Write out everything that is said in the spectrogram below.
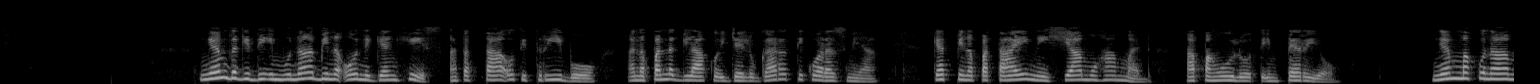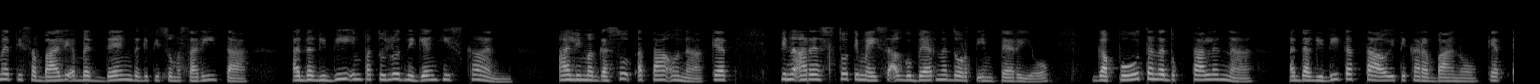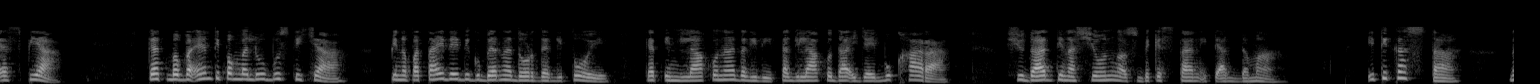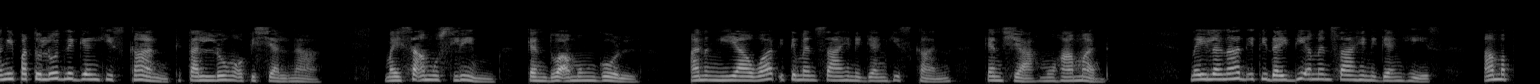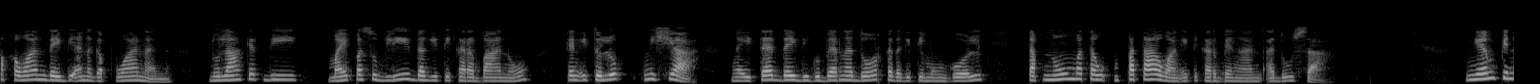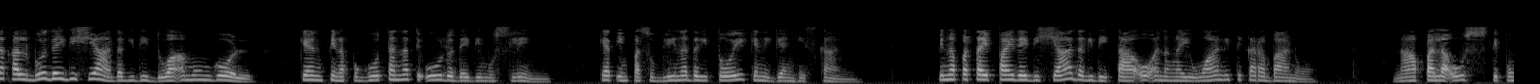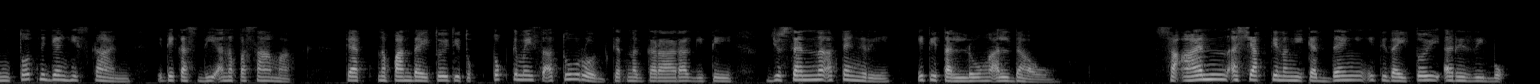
Ngem dagidi imuna binaon ni Genghis at at tao ti tribo ang napanaglako ijay lugar ti Kwarazmia, ket pinapatay ni Shah Muhammad a pangulo ti imperyo. Ngem makunamet ti sabali a beddeng dagiti sumasarita a dagidi impatulod ni Genghis Khan, ali magasot a tao na ket pinaaresto ti maysa a gobernador ti imperyo, gapu ta naduktalan na a dagidi tao iti karabano ket espya Kat babaen ti pamalubos ti siya, pinapatay day di gobernador dagitoy, kat inlako na dagidi tagilako da ijay Bukhara, syudad ti nasyon nga Uzbekistan iti agdama. Iti kasta, nang ipatulod ni Genghis Khan ti opisyal na. May sa a Muslim, ken dua a Mongol, anang ngiyawat iti mensahe ni Genghis Khan, ken siya Muhammad. Nailanad iti daydi a mensahe ni Genghis, a mapakawan day di nagapuanan, nulakit di may pasubli dagiti karabano, ken itulok ni siya, nga ited day di gobernador kadagiti Monggol, tapno patawan iti karbengan adusa. Ngem pinakalbo day di siya dagiti dua a Monggol, ken pinapugutan na ti ulo day di Muslim, ket impasubli na dagitoy ken ni Genghis Khan. Pinapataypay day di siya dagiti tao ang nangaywan iti karabano, Napalaos ti pungtot ni Genghis Khan, iti kasdian na pasamak, ket napanday to iti tuktok ti may sa aturod, ket nagkararag iti Diyosen na atengri, iti talo nga aldaw. Saan asyak tinangikadeng iti daytoy ariribok,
